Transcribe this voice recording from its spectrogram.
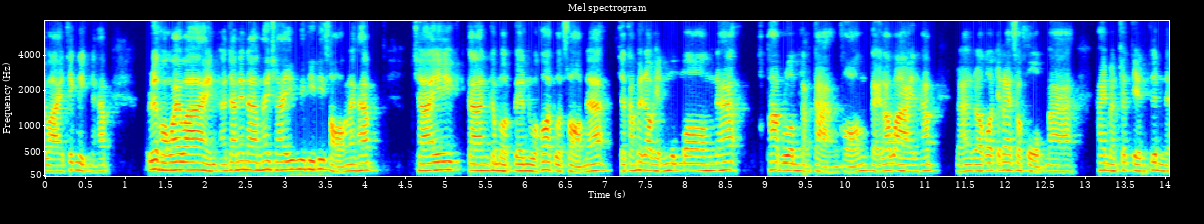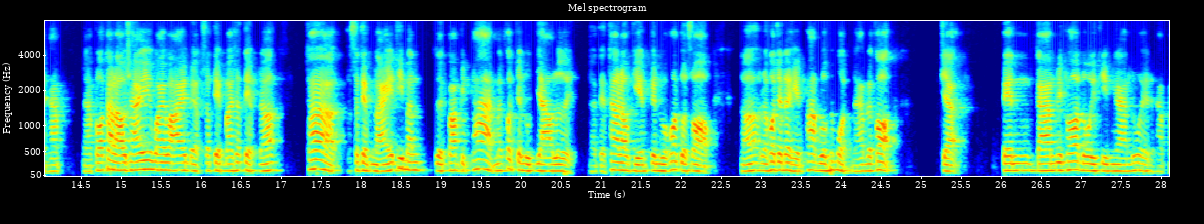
YY เทคนิคนะครับ เรื่องของ YY อาจารย์แนะนำให้ใช้วิธีที่ 2 นะครับ ใช้การกำหนดเป็นหัวข้อตรวจสอบนะฮะจะทำให้เราเห็นมุมมองนะฮะภาพรวมต่างๆของแต่ละ Y นะครับนะเราก็จะได้สโคปมาให้มันชัดเจนขึ้นนะครับนะเพราะถ้าเราใช้ YY แบบสเต็ป by สเต็ปเนาะ ถ้าสเต็ปไหนที่มันเกิดความผิดพลาดมันก็จะหลุดยาวเลยนะแต่ถ้าเราเขียนเป็นหัวข้อตรวจสอบเนาะเราก็จะได้เห็นภาพรวมทั้งหมดนะครับ แล้วก็จะเป็นการวิเคราะห์โดยทีมงานด้วยนะครับ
